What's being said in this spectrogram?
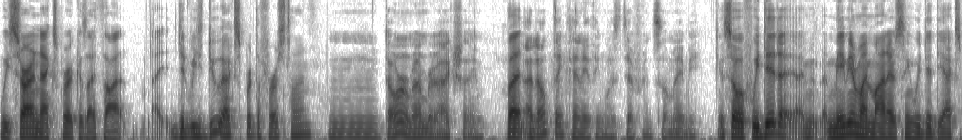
we started an expert because I thought, did we do expert the first time? Mm, don't remember actually, But I don't think anything was different. So maybe. So if we did, uh, maybe in my mind I was thinking we did the ex-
